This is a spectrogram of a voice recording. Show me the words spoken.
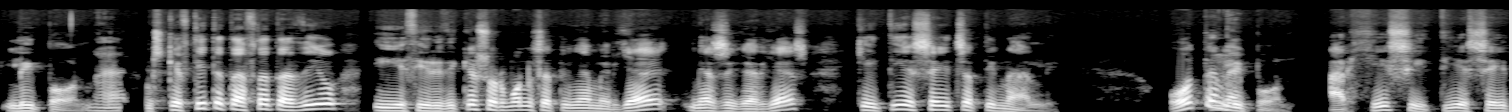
Λοιπόν, Μα- σκεφτείτε τα αυτά τα δύο, οι θηροειδικές ορμόνες από τη μια μεριά, μιας ζυγαριάς και η TSH από την άλλη. Όταν Ναι. λοιπόν αρχίσει η TSH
